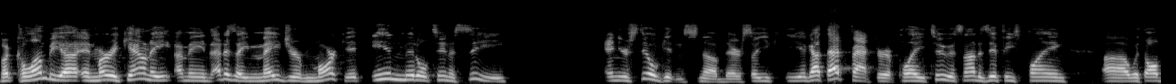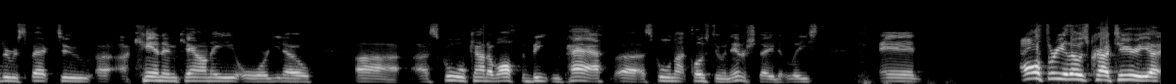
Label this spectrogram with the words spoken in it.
But Columbia and Maury County, I mean, that is a major market in Middle Tennessee and you're still getting snubbed there. So you you got that factor at play too. It's not as if he's playing uh, with all due respect to uh, a Cannon County or you know uh, a school kind of off the beaten path, uh, a school not close to an interstate at least, and all three of those criteria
